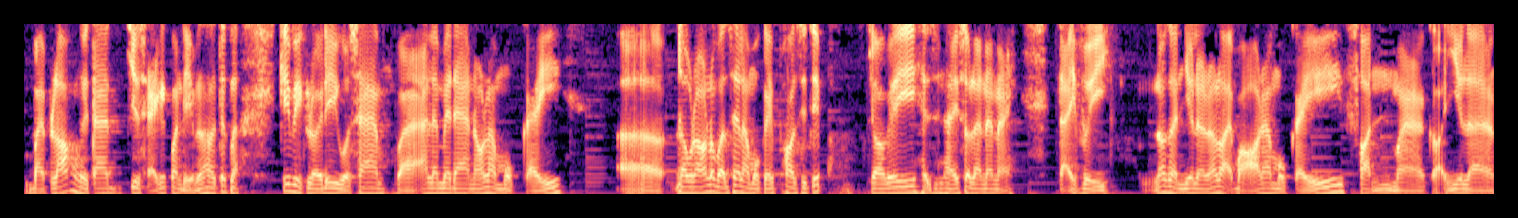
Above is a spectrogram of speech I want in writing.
bài blog người ta chia sẻ cái quan điểm đó thôi. Tức là cái việc rời đi của Sam và Alameda nó là một cái uh, đâu đó nó vẫn sẽ là một cái positive cho cái hệ sinh thái Solana này. Tại vì nó gần như là nó loại bỏ ra một cái phần mà gọi như là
